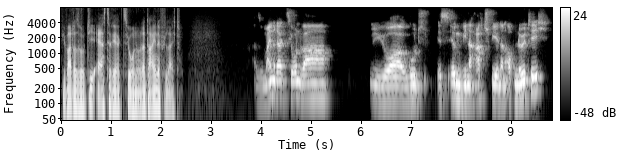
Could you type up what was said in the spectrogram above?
wie war da so die erste Reaktion oder deine vielleicht? Also meine Reaktion war, ja gut, ist irgendwie nach acht Spielen dann auch nötig.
